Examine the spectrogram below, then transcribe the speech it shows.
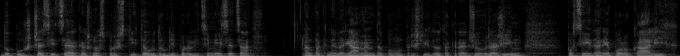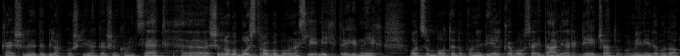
Dopušča sicer kakšno sprostitev v drugi polovici meseca, ampak ne verjamem, da bomo prišli do takrat že v režim posedanje po lokalih, kaj šele, da bi lahko šli na kakšen koncert. Eh, še mnogo bolj strogo bo v naslednjih treh dneh, od sobote do ponedeljka bo vsa Italija rdeča, to pomeni, da bodo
